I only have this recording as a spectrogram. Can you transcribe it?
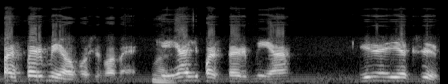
παρσπερμία όπως είπαμε. Και η Μάλιστα. άλλη παρσπερμία είναι η εξής.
